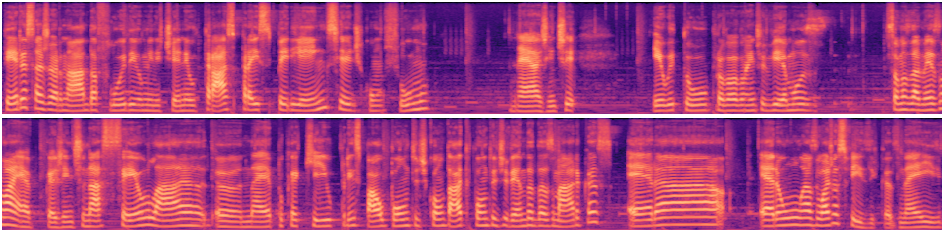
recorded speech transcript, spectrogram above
ter essa jornada fluida e omnichannel traz para a experiência de consumo, né? A gente, eu e tu, provavelmente viemos somos da mesma época. A gente nasceu lá uh, na época que o principal ponto de contato, ponto de venda das marcas era eram as lojas físicas, né? E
